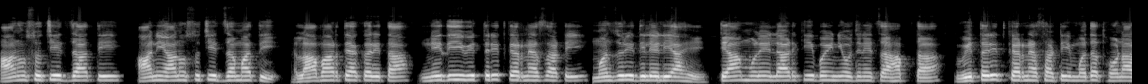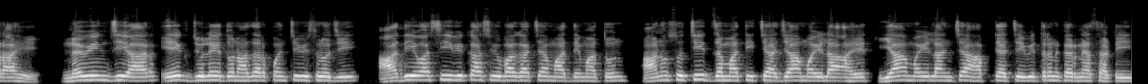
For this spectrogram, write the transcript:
अनुसूचित जाती आणि अनुसूचित जमाती लाभार्थ्याकरिता निधी वितरित करण्यासाठी मंजुरी दिलेली आहे. त्यामुळे लाडकी बहीण योजनेचा हप्ता वितरित करण्यासाठी मदत होणार आहे. नवीन जी आर एक जुलै दोन हजार पंचवीस रोजी आदिवासी विकास विभागाच्या माध्यमातून अनुसूचित जमातीच्या ज्या महिला आहेत या महिलांच्या हप्त्याचे वितरण करण्यासाठी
